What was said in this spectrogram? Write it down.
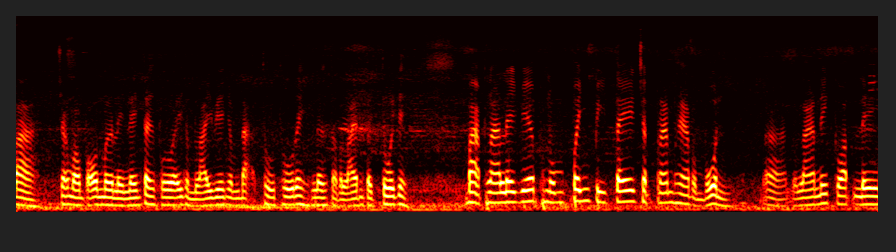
បាទអញ្ចឹងបងប្អូនមើលលេងលេងទៅព្រោះអីតម្លៃវាខ្ញុំដាក់ធូរធូរទេលើសតែបន្លែតិចតួចទេបាទផ្លាលេខវាភ្នំពេញ 2T 7559បាទដុល្លារនេះគាត់លេង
